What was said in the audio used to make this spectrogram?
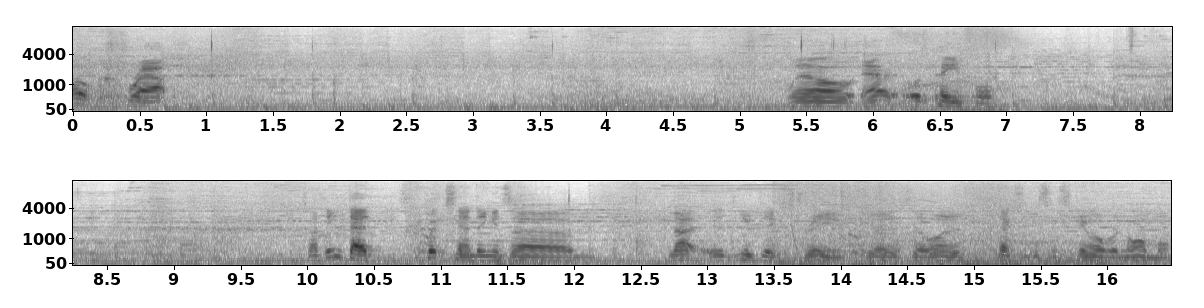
Oh. Crap. Well, that was painful. So I think that quicksanding is um not it's new to extreme because uh, one of the textures gets extreme over normal.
